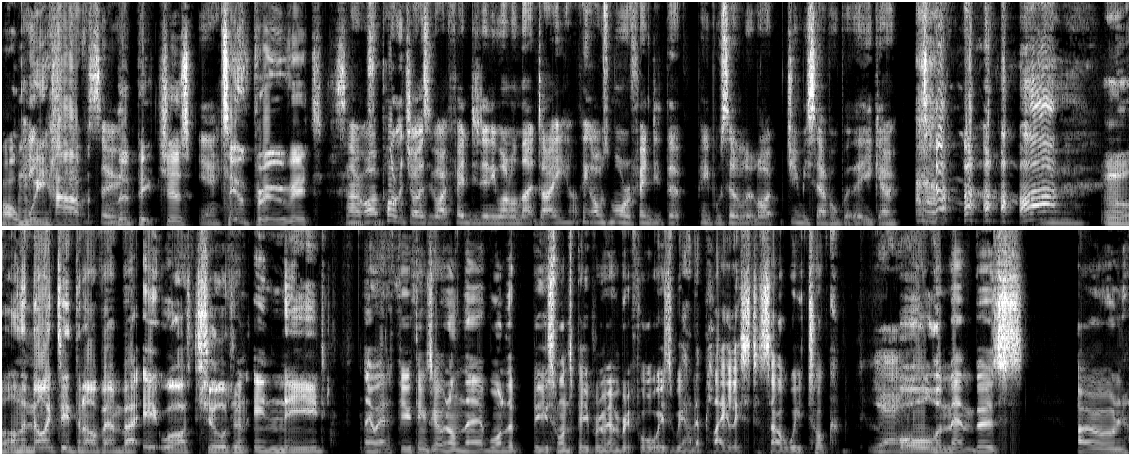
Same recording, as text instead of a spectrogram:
Oh, and we have swimsuit. the pictures Yeah. to prove it. So I apologise if I offended anyone on that day. I think I was more offended that people said I looked like Jimmy Savile, but there you go. Oh, on the 19th of November, it was Children in Need. And we had a few things going on there. One of the biggest ones people remember it for is we had a playlist. So we took yeah. all the members' own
